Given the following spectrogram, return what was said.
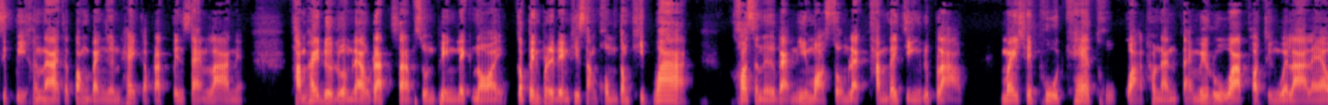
20 ปีข้างหน้าจะต้องแบ่งเงินให้กับรัฐเป็นแสนล้านเนี่ยทำให้โดยรวมแล้วรัฐสนับสนุนเพียงเล็กน้อยก็เป็นประเด็นที่สังคมต้องคิดว่า ข้อเสนอแบบนี้เหมาะสมและทำได้จริงหรือเปล่า ไม่ใช่พูดแค่ถูกกว่าเท่านั้น แต่ไม่รู้ว่าพอถึงเวลาแล้ว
